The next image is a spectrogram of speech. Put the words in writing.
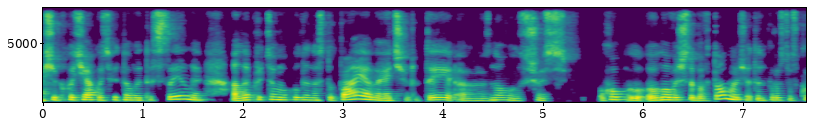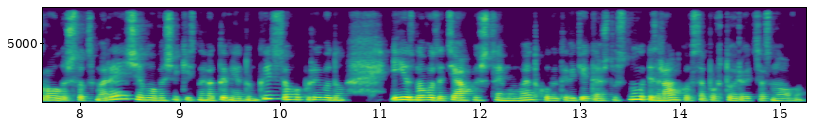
щоб хоч якось відновити сили, але при цьому, коли наступає вечір, ти е, знову щось. Ловиш себе в тому, що ти просто скролиш соцмережі, ловиш якісь негативні думки з цього приводу, і знову затягуєш цей момент, коли ти відійдеш до сну, і зранку все повторюється знову.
